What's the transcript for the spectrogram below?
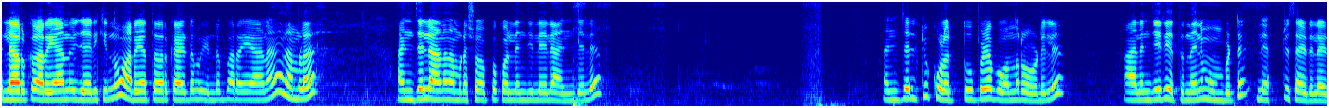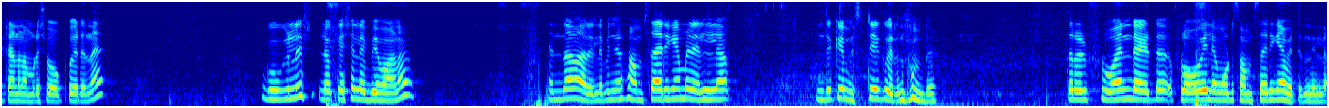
എല്ലാവർക്കും അറിയാമെന്ന് വിചാരിക്കുന്നു. അറിയാത്തവർക്കായിട്ട് വീണ്ടും പറയുകയാണ് നമ്മൾ അഞ്ചലാണ് നമ്മുടെ ഷോപ്പ്. കൊല്ലം ജില്ലയിലെ അഞ്ചൽ അഞ്ചൽ ടു കുളത്തൂപ്പുഴ പോകുന്ന റോഡിൽ ആലഞ്ചേരി എത്തുന്നതിന് മുമ്പിട്ട് ലെഫ്റ്റ് സൈഡിലായിട്ടാണ് നമ്മുടെ ഷോപ്പ് വരുന്നത്. ഗൂഗിളിൽ ലൊക്കേഷൻ ലഭ്യമാണ്. എന്താണെന്ന് അറിയില്ല ഇപ്പം ഞാൻ സംസാരിക്കുമ്പോഴെല്ലാം എന്തൊക്കെ മിസ്റ്റേക്ക് വരുന്നുണ്ട്. ഇത്ര ഒരു ഫ്ലുവന്റ് ആയിട്ട് ഫ്ലോയിൽ അങ്ങോട്ട് സംസാരിക്കാൻ പറ്റുന്നില്ല.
